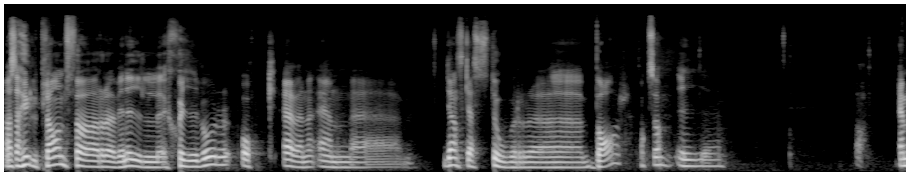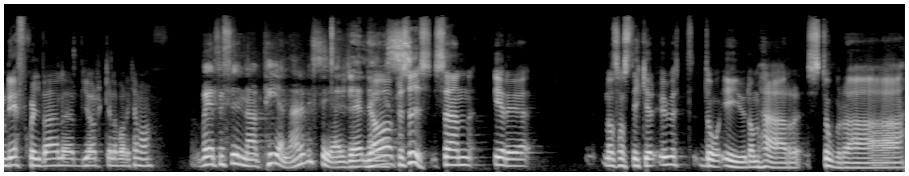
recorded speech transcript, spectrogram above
massa hyllplan för vinylskivor och även en ganska stor bar också i MDF-skiva eller björk eller vad det kan vara. Vad är det för fina pelare vi ser eh, längs? Ja, precis. Sen är det något som sticker ut då är ju de här stora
